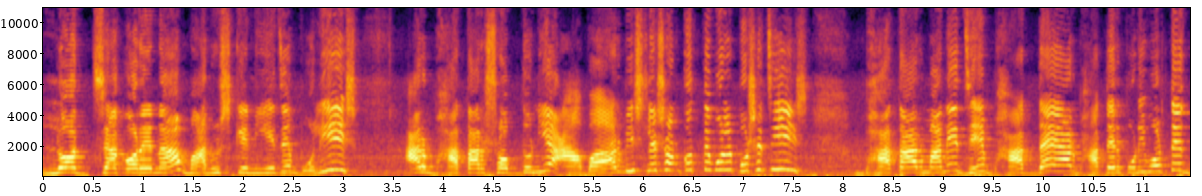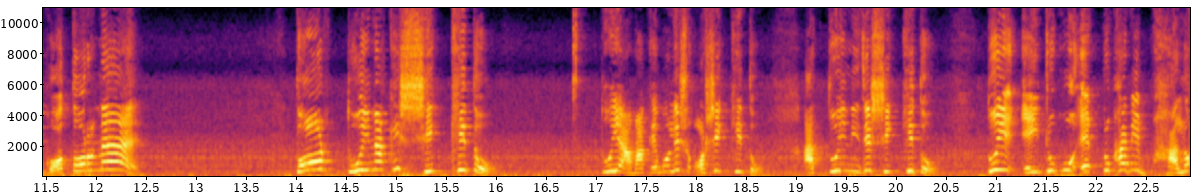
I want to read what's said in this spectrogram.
লজ্জা করে না? মানুষকে নিয়ে যে বলিস, আর ভাতার শব্দ নিয়ে আবার বিশ্লেষণ করতে বলে, বসেছিস? ভাতার মানে যে ভাত দেয় আর ভাতের পরিবর্তে গতর নেয়। তোর, তুই নাকি শিক্ষিত। তুই আমাকে বলিস অশিক্ষিত, আর তুই নিজে শিক্ষিত। তুই এইটুকু একটুখানি ভালো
